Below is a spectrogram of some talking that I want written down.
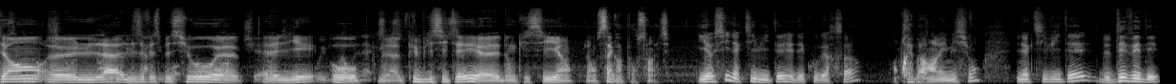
dans euh, les effets spéciaux euh, liés aux euh, publicités. donc ici, environ 50% ici. Il y a aussi une activité, j'ai découvert ça en préparant l'émission, une activité de DVD.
